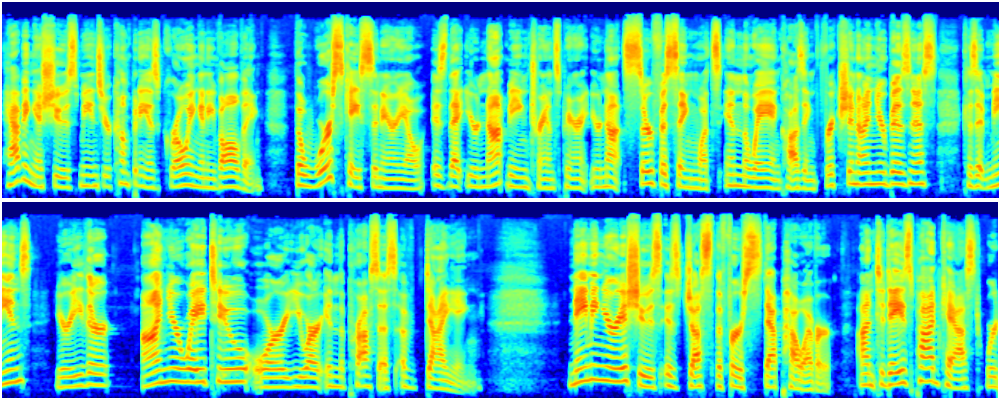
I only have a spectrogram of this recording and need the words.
Having issues means your company is growing and evolving. The worst case scenario is that you're not being transparent. You're not surfacing what's in the way and causing friction on your business because it means you're either on your way to or you are in the process of dying. Naming your issues is just the first step, however. On today's podcast, we're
